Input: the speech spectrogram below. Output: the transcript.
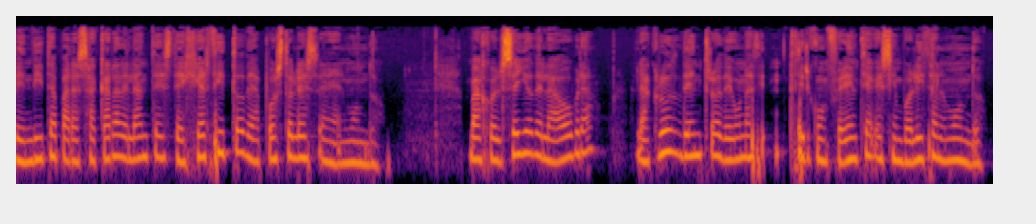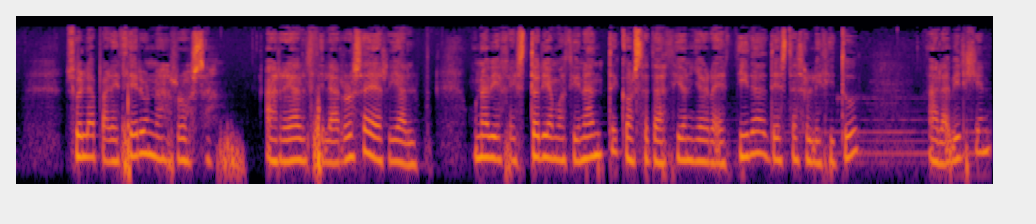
bendita para sacar adelante este ejército de apóstoles en el mundo. Bajo el sello de la obra, la cruz dentro de una circunferencia que simboliza el mundo, suele aparecer una rosa, a realce, la rosa de Rialp, una vieja historia emocionante, constatación y agradecida de esta solicitud a la Virgen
